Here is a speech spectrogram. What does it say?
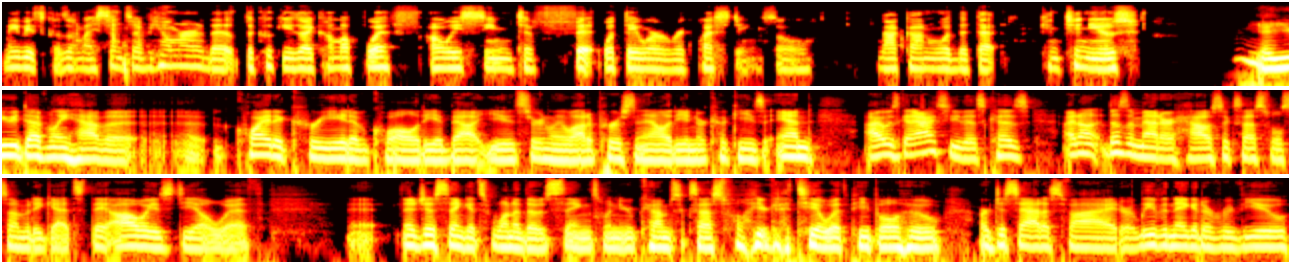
maybe it's because of my sense of humor that the cookies i come up with always seem to fit what they were requesting so knock on wood that that continues. Yeah, you definitely have a, a, quite a creative quality about you. Certainly, a lot of personality in your cookies. And I was going to ask you this because I don't. It doesn't matter how successful somebody gets; they always deal with eh, I just think it's one of those things when you become successful, you're going to deal with people who are dissatisfied or leave a negative review.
